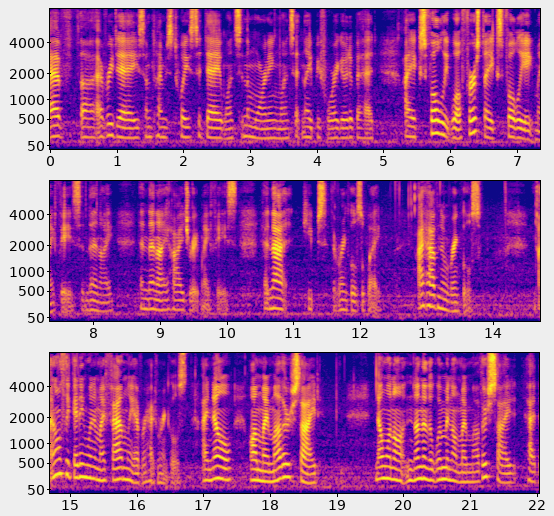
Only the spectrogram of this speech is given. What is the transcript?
ev- uh, every day, sometimes twice a day, once in the morning, once at night before I go to bed. I exfoliate. Well, first I exfoliate my face, and then I and then I hydrate my face, and that keeps the wrinkles away. I have no wrinkles. I don't think anyone in my family ever had wrinkles. I know on my mother's side, no one on, none of the women on my mother's side had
